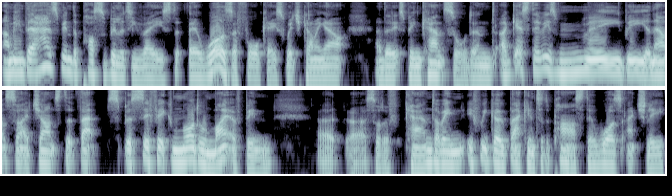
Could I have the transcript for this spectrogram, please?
I mean, there has been the possibility raised that there was a 4K Switch coming out and that it's been cancelled. And I guess there is maybe an outside chance that that specific model might have been uh, uh, sort of canned. I mean, if we go back into the past, there was actually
